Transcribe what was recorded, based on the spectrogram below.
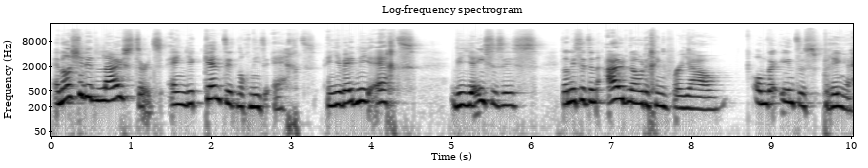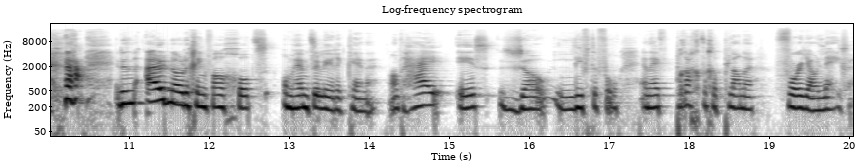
En als je dit luistert en je kent dit nog niet echt en je weet niet echt wie Jezus is, dan is dit een uitnodiging voor jou om erin te springen. Het is een uitnodiging van God om Hem te leren kennen. Want Hij is zo liefdevol en Hij heeft prachtige plannen voor jouw leven.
